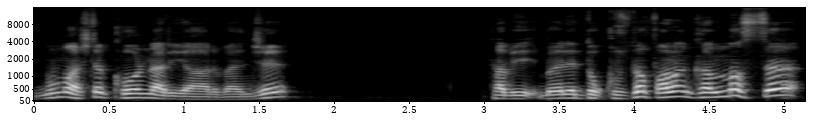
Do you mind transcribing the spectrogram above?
Bu maçta korner yağar bence. Tabii böyle 9'da falan kalmazsa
